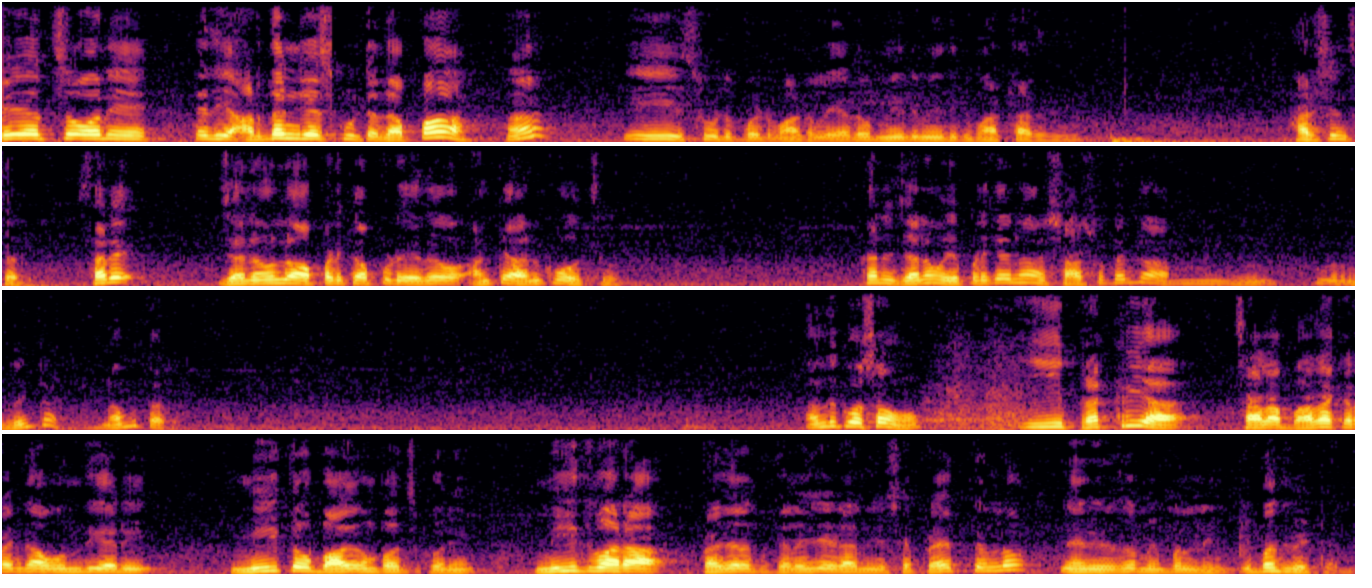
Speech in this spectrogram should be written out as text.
చేయొచ్చు అని ఇది అర్థం చేసుకుంటే తప్ప ఈ సూటిపోటి మాటలు ఏదో మీది మీదికి మాట్లాడేది. హర్షించరు సరే జనంలో అప్పటికప్పుడు ఏదో అంటే అనుకోవచ్చు. కానీ జనం ఎప్పటికైనా శాశ్వతంగా వింటారు నమ్ముతారు. అందుకోసం ఈ ప్రక్రియ చాలా బాధాకరంగా ఉంది అని మీతో భాగం పంచుకొని మీ ద్వారా ప్రజలకు తెలియజేయడానికి చేసే ప్రయత్నంలో నేను ఈరోజు మిమ్మల్ని ఇబ్బంది పెట్టాను.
